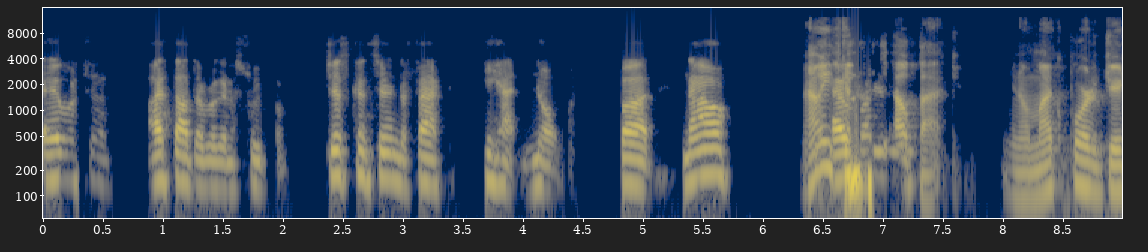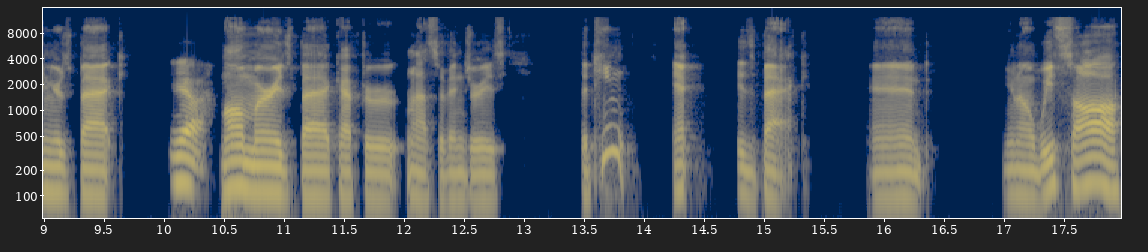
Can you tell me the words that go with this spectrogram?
it was just I thought they were gonna sweep him. Just considering the fact he had no one. But now now he's got his help back. You know, Michael Porter Jr. is back. Yeah. Jamal Murray's back after massive injuries. The team eh, is back. And, you know, we saw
